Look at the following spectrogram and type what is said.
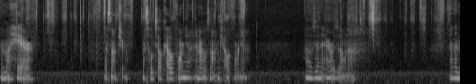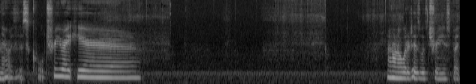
in my hair. That's not true. That's Hotel California, and I was not in California. I was in Arizona. And then there was this cool tree right here. I don't know what it is with trees, but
